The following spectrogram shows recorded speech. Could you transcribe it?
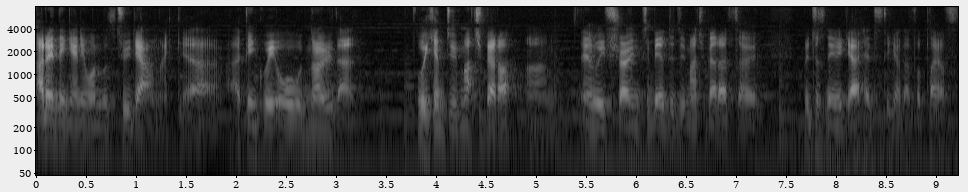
I don't think anyone was too down. Like uh, I think we all know that we can do much better, um, and we've shown to be able to do much better. So we just need to get our heads together for playoffs.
